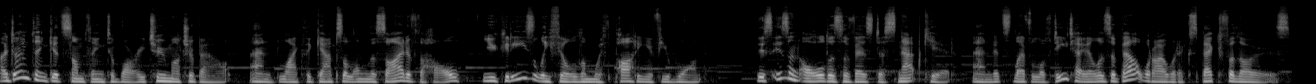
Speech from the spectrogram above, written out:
I don't think it's something to worry too much about, and like the gaps along the side of the hole, you could easily fill them with putty if you want. This isn't old as a Zvezda Snap kit, and its level of detail is about what I would expect for those,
